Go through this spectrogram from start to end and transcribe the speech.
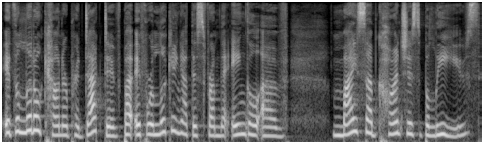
it's a little counterproductive, but if we're looking at this from the angle of my subconscious believes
